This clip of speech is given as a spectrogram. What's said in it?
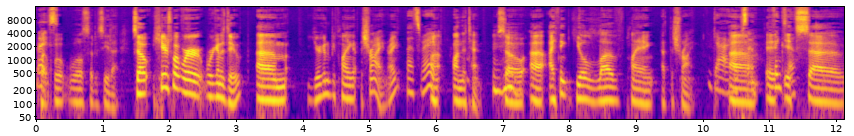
but nice. we'll, we'll sort of see that. So here's what we're we're going to do. Um, you're going to be playing at the shrine, right? That's right. Uh, on the 10th. Mm-hmm. So uh, I think you'll love playing at the shrine. yeah, I hope Um, so. I it- think so. It's uh,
